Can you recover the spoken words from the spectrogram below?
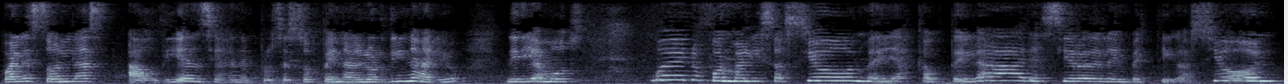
cuáles son las audiencias en el proceso penal ordinario, diríamos, bueno, formalización, medidas cautelares, cierre de la investigación,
